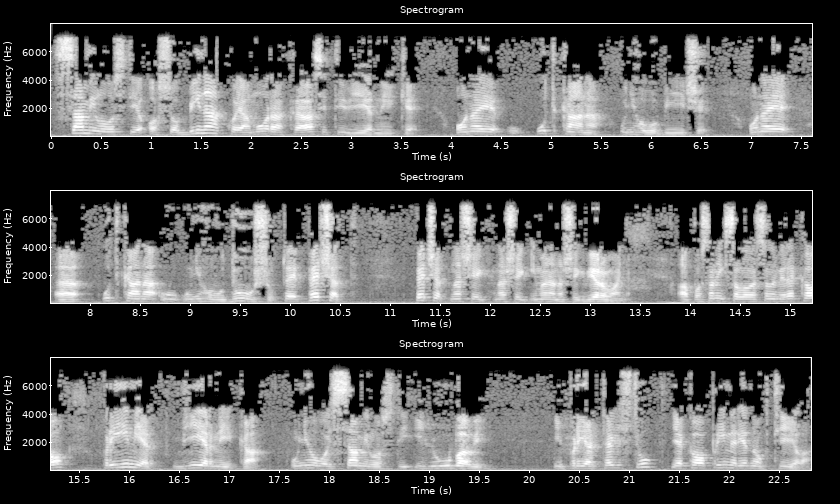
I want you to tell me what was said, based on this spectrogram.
Samilost je osobina koja mora krasiti vjernike. Ona je utkana u njihovo biće. Ona je utkana u, u njihovu dušu. To je pečat, pečat našeg, našeg imana, našeg vjerovanja. A poslanik sallallahu je rekao primjer vjernika u njihovoj samilosti i ljubavi i prijateljstvu je kao primjer jednog tijela.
